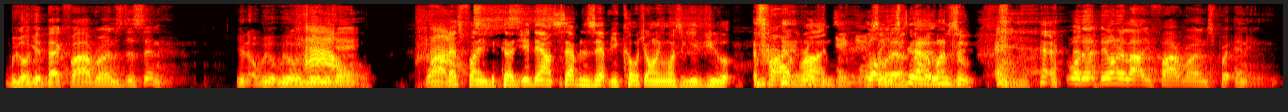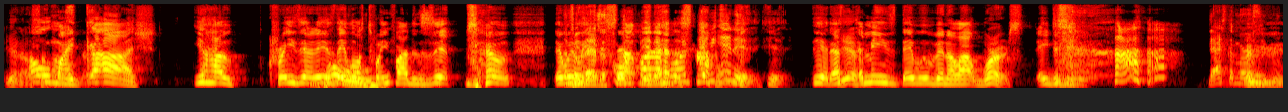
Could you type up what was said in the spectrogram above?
We're gonna get back five runs this inning. You know, we we gonna be in the game. Wow, that's funny because you're down seven zip and your coach only wants to give you five runs. Well, so well, you're still down losing. Well, they, they only allow you five runs per inning. You know. oh my like gosh. You know how crazy that is? They lost 25 to zip. So they That would means they have had to stop. Yeah, they had to runs stop every inning. Yeah, yeah. Yeah, Yeah. that means they would have been a lot worse. They just That's the mercy rule.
